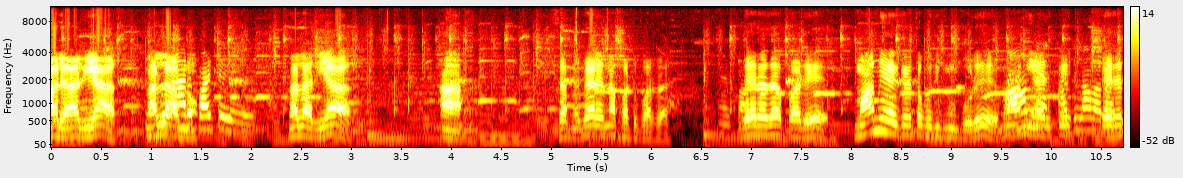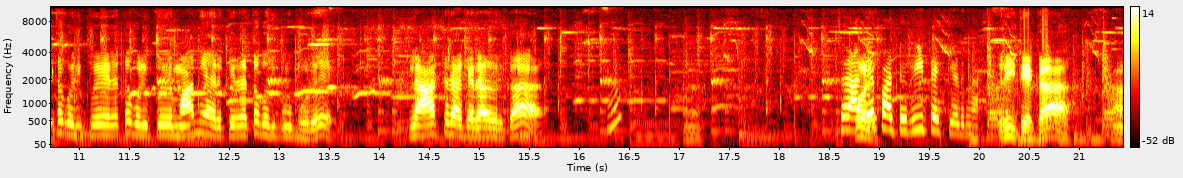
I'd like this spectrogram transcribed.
ஆடு ஆடியா நல்லா வேற ஆடணும். பாட்டு. நல்லா ஆடியா ஆ. சரி வேற என்ன பாட்டு பாடுற? வேற ஏதாவது பாடு. மாமியா இருக்கு ரத்த கொதிப்பு போடு. மாமியா இருக்கு அதெல்லாம் ஏ, வராது. ரத்த கொதிப்பு ரத்த கொதிப்பு. மாமியா இருக்கு ரத்த கொதிப்பு போடு. இல்லை ஆட்டடாக்கு ஏதாவது இருக்கா? சரி அதே பாட்டு ரீடேக் எடுங்க. ரீடேக்கா ஆ?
